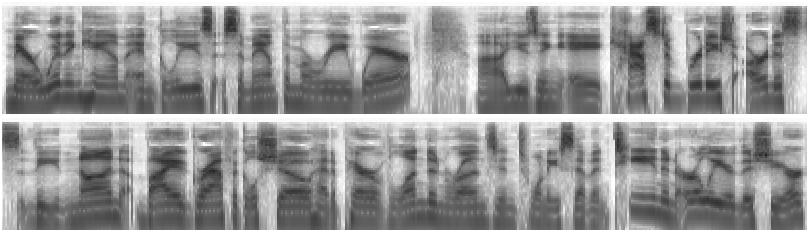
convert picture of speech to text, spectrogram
Mare Winningham and Glee's Samantha Marie Ware. Uh, using a cast of British artists, the non biographical show had a pair of London runs in 2017 and earlier this year,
